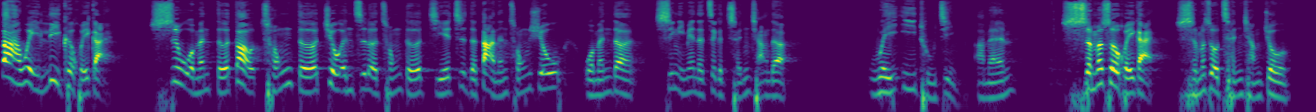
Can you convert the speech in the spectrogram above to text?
大卫立刻悔改，是我们得到重得救恩之乐、重得节制的大能，重修。我们的心里面的这个城墙的唯一途径，阿门。什么时候悔改，什么时候城墙就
